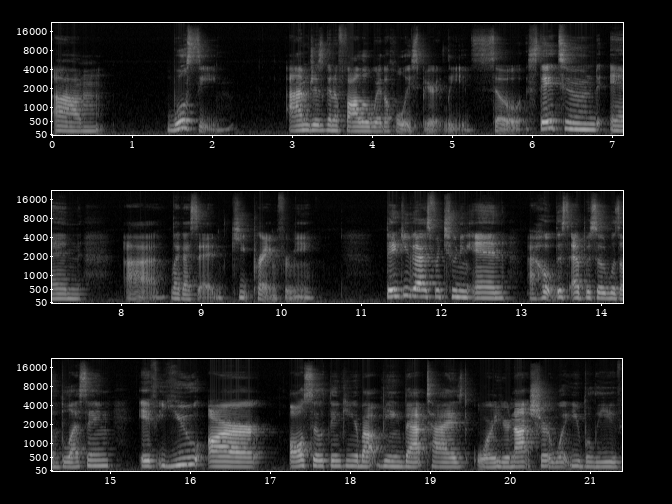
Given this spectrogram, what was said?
um we'll see. I'm just going to follow where the Holy Spirit leads. So stay tuned and uh like I said, keep praying for me. Thank you guys for tuning in. I hope this episode was a blessing. If you are also thinking about being baptized or you're not sure what you believe,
